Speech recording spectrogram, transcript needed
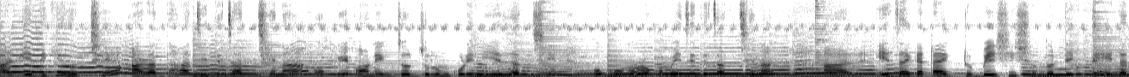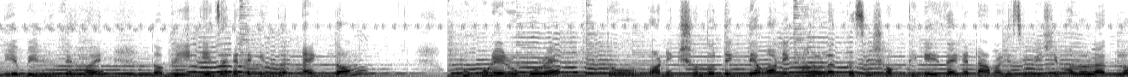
আর এদিকে হচ্ছে আরাধ্যা যেতে চাচ্ছে না। ওকে অনেক জোর জুলুম করে নিয়ে যাচ্ছি। ও কোনো রকমেই যেতে চাচ্ছে না। আর এ জায়গাটা একটু বেশি সুন্দর দেখতে, এটা দিয়ে বের হতে হয়। তবে এই জায়গাটা কিন্তু একদম পুকুরের উপরে। তো অনেক সুন্দর দেখতে, অনেক ভালো লাগতেছে। সব থেকে এই জায়গাটা আমার কাছে বেশি ভালো লাগল।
